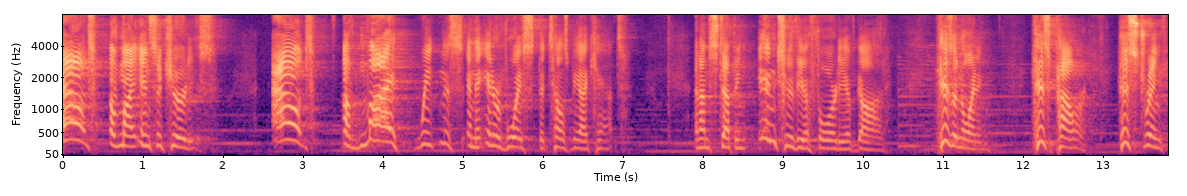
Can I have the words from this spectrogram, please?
out of my insecurities, out of my weakness and the inner voice that tells me I can't and I'm stepping into the authority of God, His anointing, His power, His strength,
